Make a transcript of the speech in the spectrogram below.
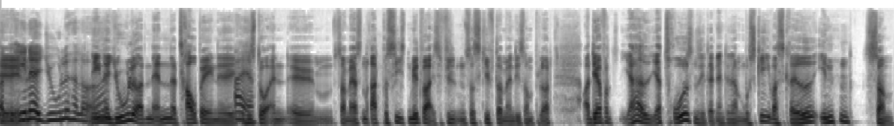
Og den ene er julehalløjet. Den ene er jule, og den anden er Ah, ja. travbane-historien, øh, som er sådan ret præcist midtvejs i filmen, så skifter man ligesom plot. Og derfor, jeg, havde, jeg troede sådan set, at den her måske var skrevet enten som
